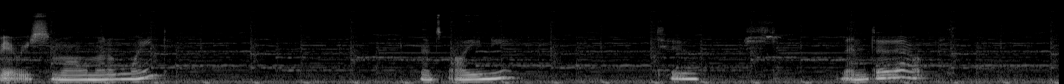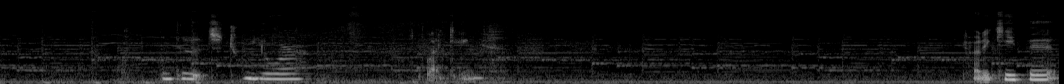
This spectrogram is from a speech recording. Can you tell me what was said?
very small amount of white. That's all you need to blend that out until it's to your liking. Try to keep it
